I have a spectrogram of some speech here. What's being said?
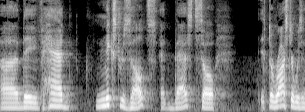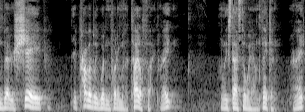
they've had mixed results at best. So if the roster was in better shape, it probably wouldn't put them in a title fight, right? At least that's the way I'm thinking. All right.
